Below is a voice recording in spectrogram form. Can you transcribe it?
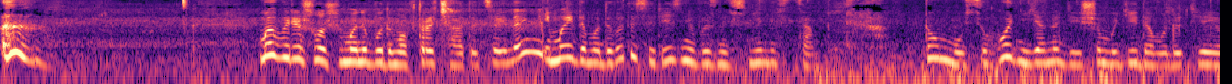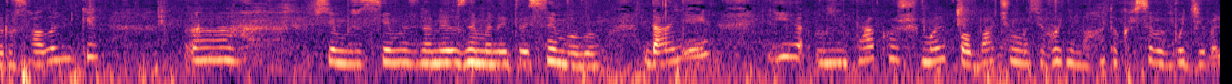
ми вирішили, що ми не будемо втрачати цей день, і ми йдемо дивитися різні визначні місця. Тому сьогодні я надію, що ми дійдемо до тієї русалоньки, е, всім всім знаменитої символу Данії. І також ми побачимо сьогодні багато красивих будівель.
